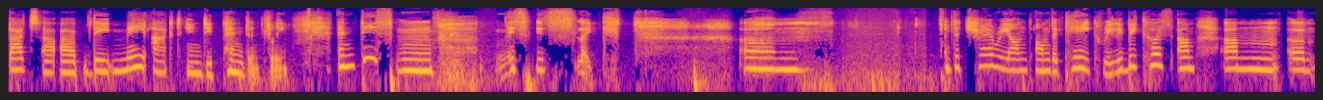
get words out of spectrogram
but uh, uh, they may act independently, and this um, it's it's like. Um, the cherry on on the cake, really, because um, um, um,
